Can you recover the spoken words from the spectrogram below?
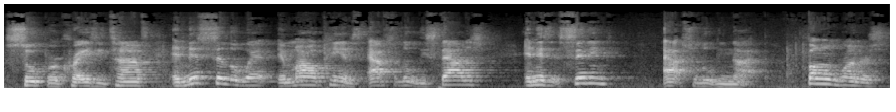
super crazy times. And this silhouette, in my opinion, is absolutely stylish. And is it sitting? Absolutely not. Foam runners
